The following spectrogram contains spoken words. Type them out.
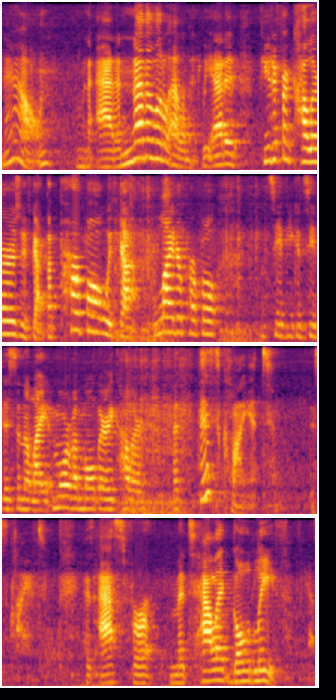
now I'm gonna add another little element. We added a few different colors. We've got the purple, we've got lighter purple. Let's see if you can see this in the light, more of a mulberry color. But this client, this client has asked for metallic gold leaf. Yes,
